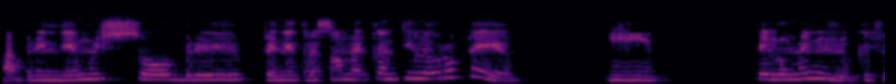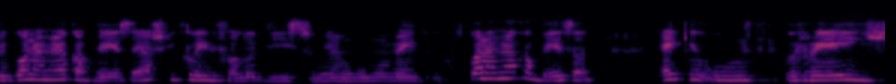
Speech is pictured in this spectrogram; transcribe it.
aprendemos sobre penetração mercantil europeia. E, pelo menos o que ficou na minha cabeça, acho que Cleide falou disso em algum momento, o que ficou na minha cabeça é que os reis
